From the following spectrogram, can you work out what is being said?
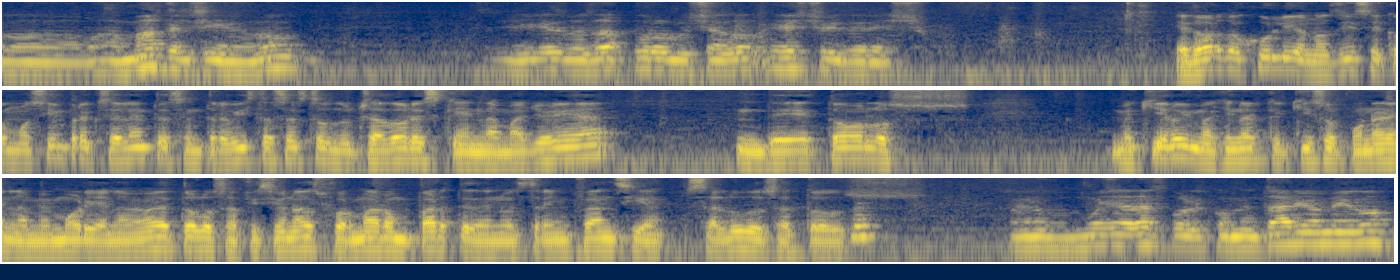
a más del cine, ¿no? Y es verdad, puro luchador, hecho y derecho. Eduardo Julio nos dice, como siempre, excelentes entrevistas a estos luchadores que en la mayoría de todos los... Me quiero imaginar que quiso poner en la memoria, en la memoria de todos los aficionados formaron parte de nuestra infancia. Saludos a todos. Bueno, muchas gracias por el comentario, amigo.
